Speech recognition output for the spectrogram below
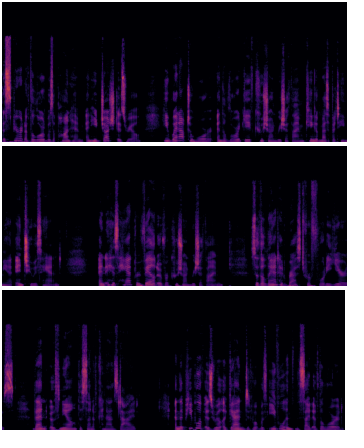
The Spirit of the Lord was upon him, and he judged Israel. He went out to war, and the Lord gave Cushan Rishathaim, king of Mesopotamia, into his hand. And his hand prevailed over Cushan Rishathaim. So the land had rest for forty years. Then Othniel the son of Kenaz died. And the people of Israel again did what was evil in the sight of the Lord.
